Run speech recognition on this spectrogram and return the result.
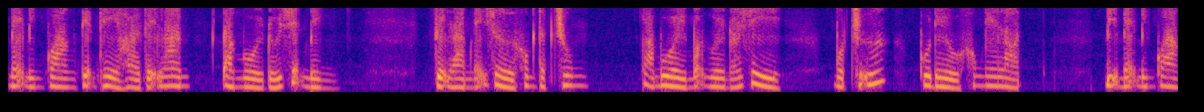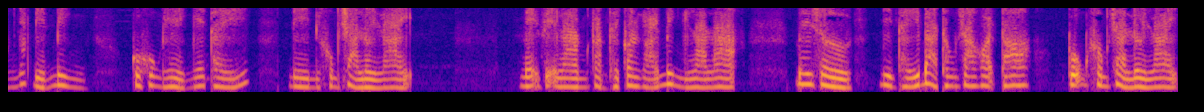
Mẹ Minh Quang tiện thể hỏi Vệ Lam đang ngồi đối diện mình. Vệ Lam nãy giờ không tập trung. Cả buổi mọi người nói gì, một chữ cô đều không nghe lọt. Bị mẹ Minh Quang nhắc đến mình, cô không hề nghe thấy nên không trả lời lại. Mẹ Vệ Lam cảm thấy con gái mình là lạ. Bây giờ nhìn thấy bà thông gia gọi to cũng không trả lời lại.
